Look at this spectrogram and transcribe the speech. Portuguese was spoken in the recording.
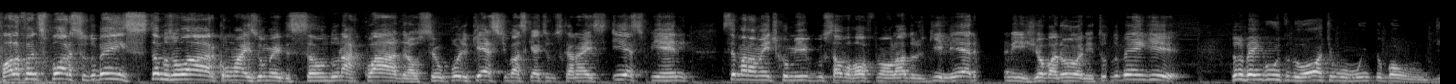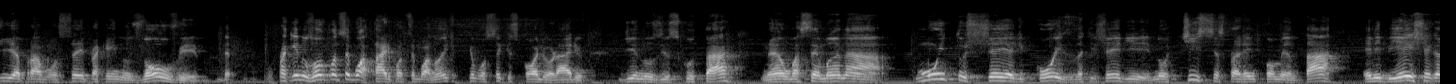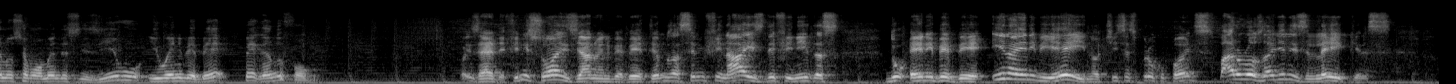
Fala fã de esporte, tudo bem? Estamos no ar com mais uma edição do Na Quadra, o seu podcast de basquete dos canais ESPN. Semanalmente comigo, Gustavo Hoffman, ao lado de Guilherme Giovanoni. Tudo bem, Gui? Tudo bem, Gu? Tudo ótimo. Muito bom dia para você e para quem nos ouve. Para quem nos ouve, pode ser boa tarde, pode ser boa noite, porque você que escolhe o horário de nos escutar. Né? Uma semana muito cheia de coisas aqui, cheia de notícias para a gente comentar NBA chega no seu momento decisivo e o NBB pegando fogo. Pois é, definições já no NBB. Temos as semifinais definidas do NBB. E na NBA, notícias preocupantes para o Los Angeles Lakers.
